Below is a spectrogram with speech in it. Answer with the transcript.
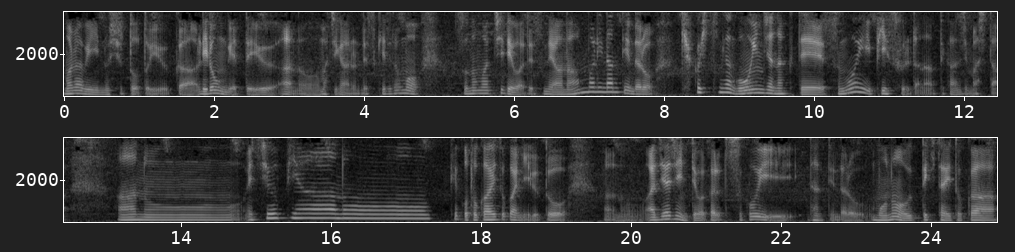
マラウィの首都というか、リロンゲっていうあの町があるんですけれども、その町ではですね、あの、あんまりなんて言うんだろう、客引きが強引じゃなくて、すごいピースフルだなって感じました。あのエチオピアの結構都会とかにいると、あの、アジア人って分かるとすごい、なんて言うんだろう、物を売ってきたりとか、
